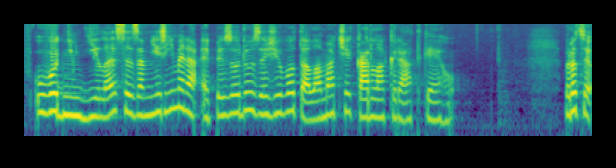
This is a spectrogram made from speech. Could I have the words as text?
V úvodním díle se zaměříme na epizodu ze života lamače Karla Krátkého. V roce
